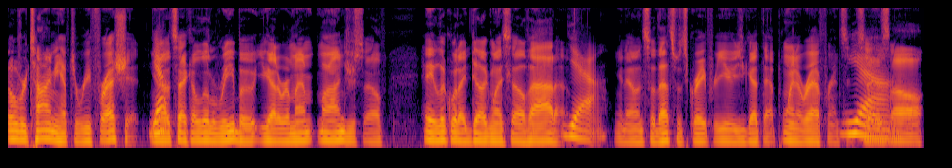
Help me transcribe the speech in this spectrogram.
over time. You have to refresh it. You know, it's like a little reboot. You got to remind yourself, hey, look what I dug myself out of. yeah. You know, and so that's what's great for you. Is you got that point of reference. It Yeah. says, oh,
